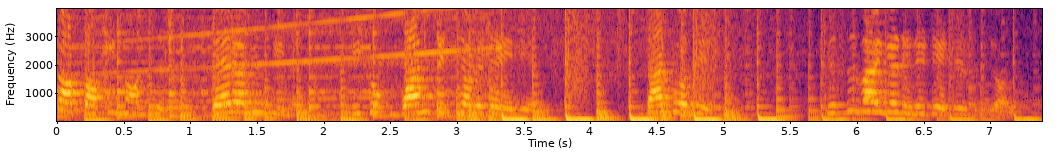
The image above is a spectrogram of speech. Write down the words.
stop talking nonsense. Where have you seen it? He took one picture with the alien. That was it. This is why I get irritated with you all.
